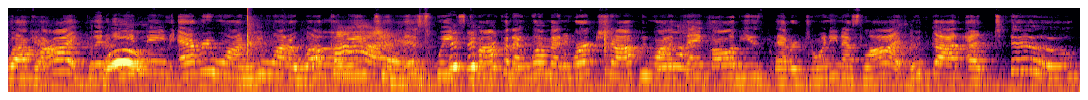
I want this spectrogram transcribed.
Well, hi, good Woo! evening, everyone. We want to welcome hi. you to this week's Confident Woman Workshop. We want to thank all of you that are joining us live. We've got a two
